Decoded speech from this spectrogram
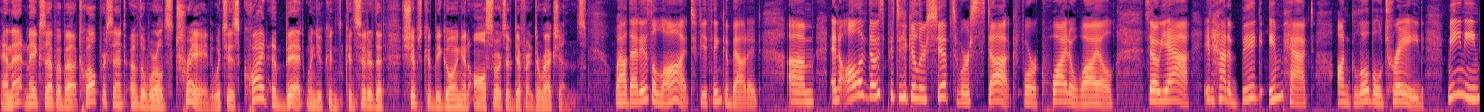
And that makes up about 12% of the world's trade, which is quite a bit when you can consider that ships could be going in all sorts of different directions. Wow, that is a lot if you think about it. Um, and all of those particular ships were stuck for quite a while. So, yeah, it had a big impact on global trade, meaning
